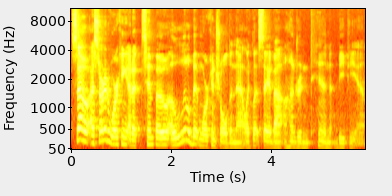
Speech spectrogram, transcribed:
So I started working at a tempo a little bit more controlled than that, like let's say about 110 BPM.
